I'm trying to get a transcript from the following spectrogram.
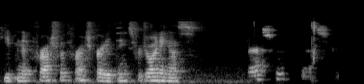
keeping it fresh with Fresh Grade. Thanks for joining us. Fresh with Fresh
